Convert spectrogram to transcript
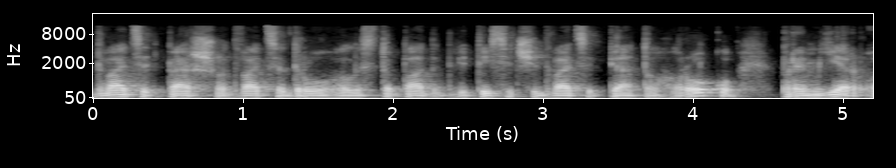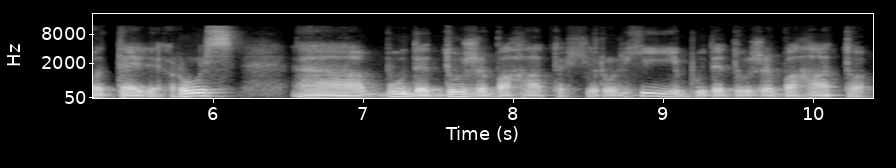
21-22 листопада 2025 року. Прем'єр Отель Русь. Е, буде дуже багато хірургії, буде дуже багато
